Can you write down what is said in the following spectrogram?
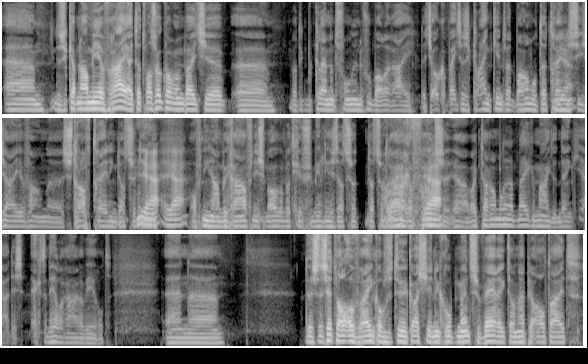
Ehm, dus ik heb nou meer vrijheid. Dat was ook wel een beetje eh, wat ik beklemmend vond in de voetballerij. Dat je ook een beetje als een klein kind werd behandeld. Dat trainers die zeiden van eh, straftraining, dat soort dingen. Ja, ja. Of niet naar een begrafenis mogen omdat geen familie is. Dat soort, dat soort Oh, rare fratsen. Ja. wat ik daar allemaal in heb meegemaakt. Dan denk je, ja, dit is echt een hele rare wereld. En... eh, dus er zit wel overeenkomst natuurlijk. Als je in een groep mensen werkt, dan heb je altijd...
